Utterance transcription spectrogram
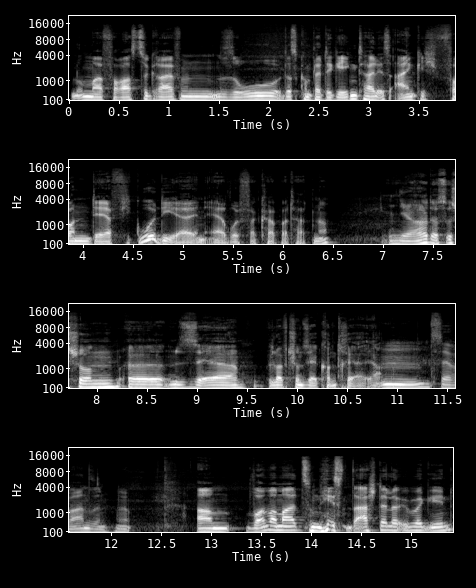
um mal vorauszugreifen, so das komplette Gegenteil ist eigentlich von der Figur, die er in Airwolf verkörpert hat, ne? Ja, das ist schon äh, sehr, läuft schon sehr konträr, ja. Das ist der Wahnsinn, ja. Ähm, wollen wir mal zum nächsten Darsteller übergehen?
